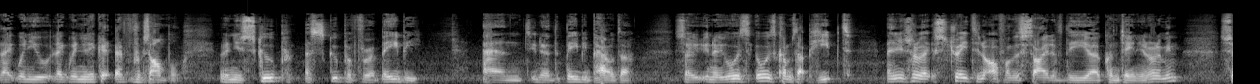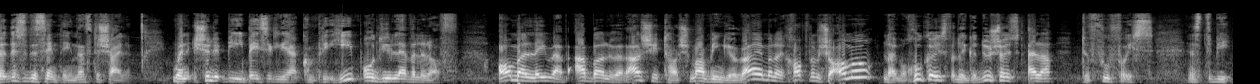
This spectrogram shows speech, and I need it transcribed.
like when you like when you for example when you scoop a scooper for a baby and you know the baby powder. So you know it always it always comes up heaped, and you sort of like straighten it off on the side of the uh, container. You know what I mean? So this is the same thing. That's the shaila. When should it be basically a complete heap, or do you level it off? It has to be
